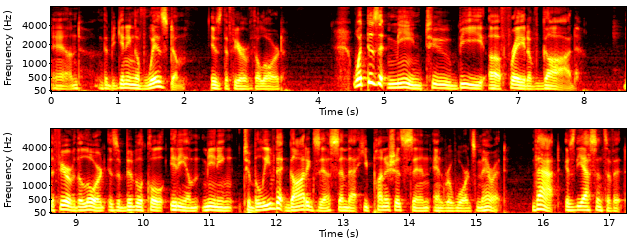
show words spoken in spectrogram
and the beginning of wisdom is the fear of the Lord. What does it mean to be afraid of God? The fear of the Lord is a biblical idiom meaning to believe that God exists and that he punishes sin and rewards merit. That is the essence of it.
